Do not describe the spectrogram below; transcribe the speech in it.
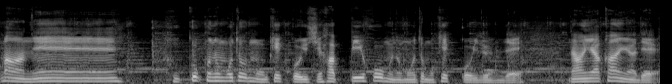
まあね、復刻の元も結構いるし、ハッピーホームの元も結構いるんで、なんやかんやで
